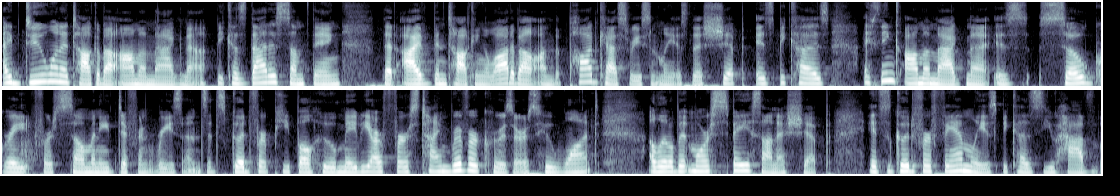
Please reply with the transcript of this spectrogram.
I do want to talk about Ama Magna because that is something that I've been talking a lot about on the podcast recently is this ship is because I think Ama Magna is so great for so many different reasons. It's good for people who maybe are first time river cruisers who want a little bit more space on a ship. It's good for families because you have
